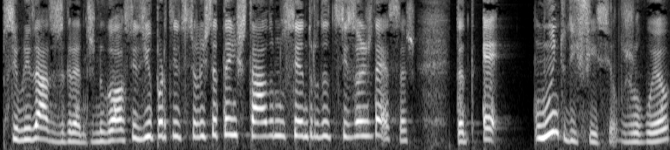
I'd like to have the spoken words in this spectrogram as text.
possibilidades de grandes negócios e o Partido Socialista tem estado no centro de decisões dessas. Portanto, é muito difícil, julgo eu,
